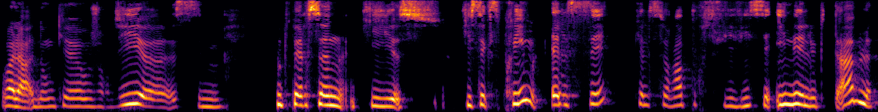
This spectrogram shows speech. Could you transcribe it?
voilà. Donc aujourd'hui, toute personne qui qui s'exprime, elle sait qu'elle sera poursuivie. C'est inéluctable,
